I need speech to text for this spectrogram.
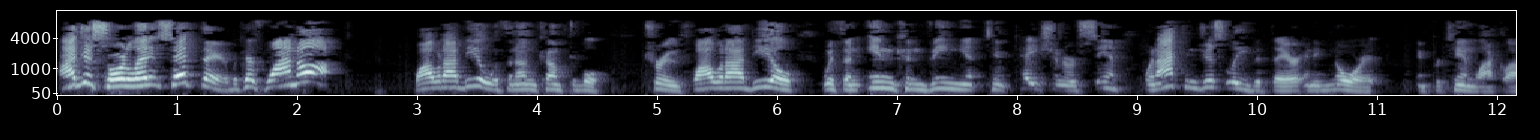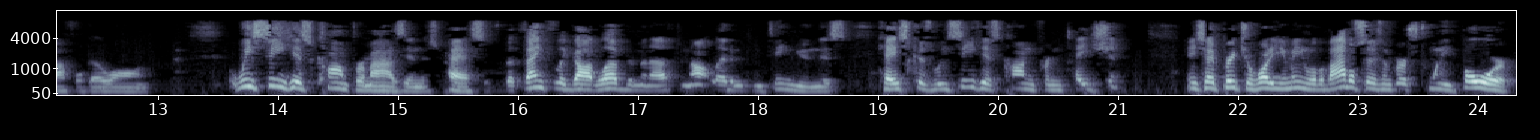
I just sort of let it sit there, because why not? Why would I deal with an uncomfortable truth? Why would I deal with an inconvenient temptation or sin when I can just leave it there and ignore it and pretend like life will go on? we see his compromise in this passage, but thankfully God loved him enough to not let him continue in this case because we see his confrontation. You say, preacher, what do you mean? Well, the Bible says in verse 24,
